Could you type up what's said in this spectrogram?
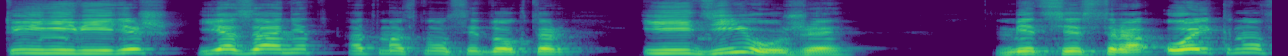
ты не видишь? Я занят», — отмахнулся доктор. «Иди уже». Медсестра, ойкнув,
